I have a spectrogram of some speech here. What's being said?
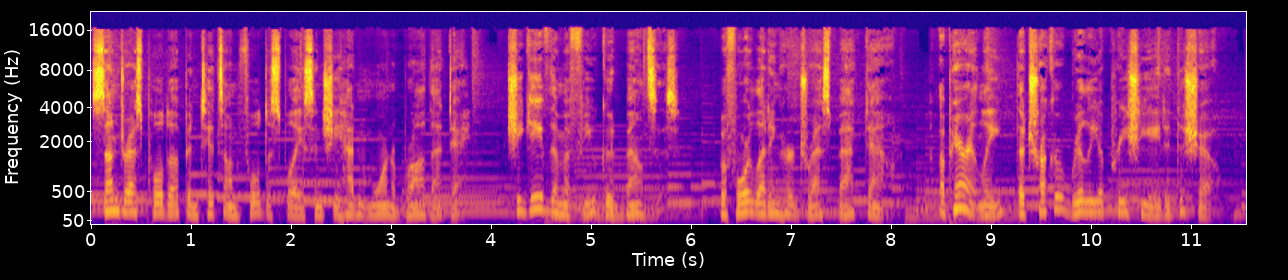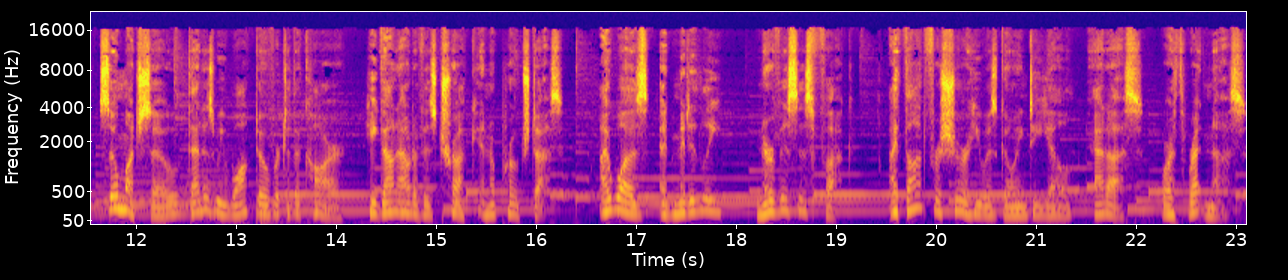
Sundress pulled up and tits on full display since she hadn't worn a bra that day. She gave them a few good bounces before letting her dress back down. Apparently, the trucker really appreciated the show. So much so that as we walked over to the car, he got out of his truck and approached us. I was, admittedly, nervous as fuck. I thought for sure he was going to yell at us, or threaten us,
